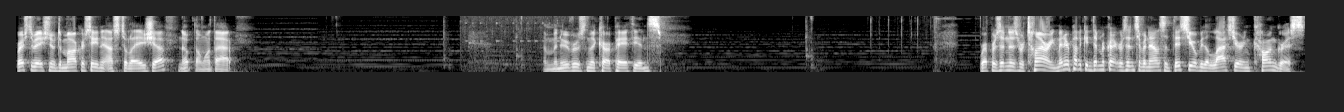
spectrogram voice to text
Restoration of democracy in Australasia. Nope, don't want that. The maneuvers in the Carpathians. Representatives retiring. Many Republican Democratic representatives have announced that this year will be the last year in Congress.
